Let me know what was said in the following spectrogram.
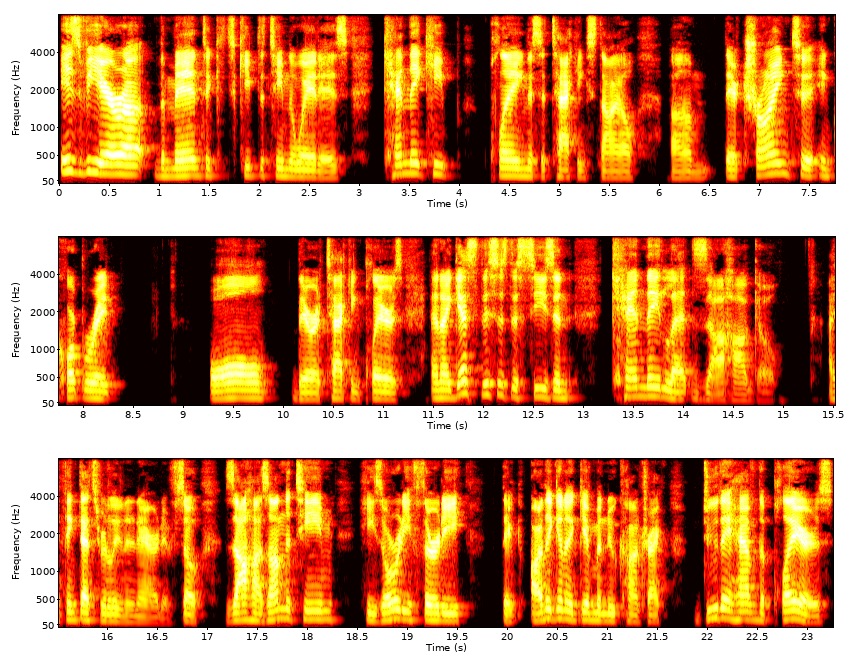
is Vieira the man to keep the team the way it is? Can they keep playing this attacking style? Um, they're trying to incorporate all their attacking players. And I guess this is the season. Can they let Zaha go? I think that's really the narrative. So Zaha's on the team. He's already 30. They are they going to give him a new contract? Do they have the players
